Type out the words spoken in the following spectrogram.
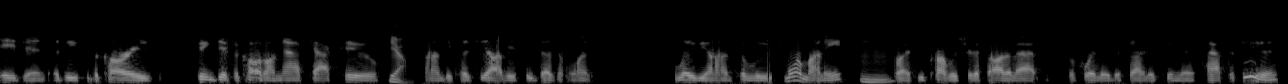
agent Adisa Bakari's being difficult on NASDAQ too, Yeah. um, because he obviously doesn't want Le'Veon to lose more money, Mm-hmm. but he probably should have thought of that before they decided to miss half the season.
